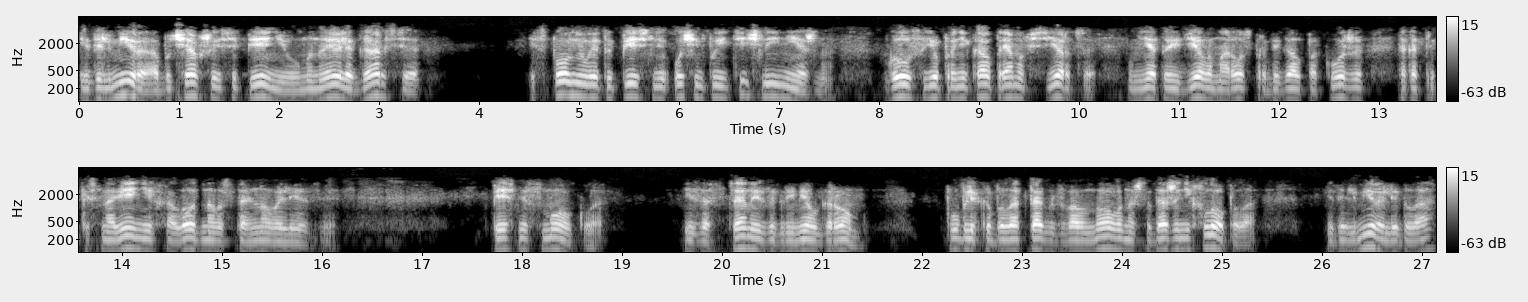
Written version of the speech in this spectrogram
И Дельмира, обучавшаяся пению у Мануэля Гарсия, исполнила эту песню очень поэтично и нежно. Голос ее проникал прямо в сердце, у меня то и дело мороз пробегал по коже, как от прикосновения холодного стального лезвия. Песня смолкла, и за сценой загремел гром. Публика была так взволнована, что даже не хлопала. И Дельмира легла,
